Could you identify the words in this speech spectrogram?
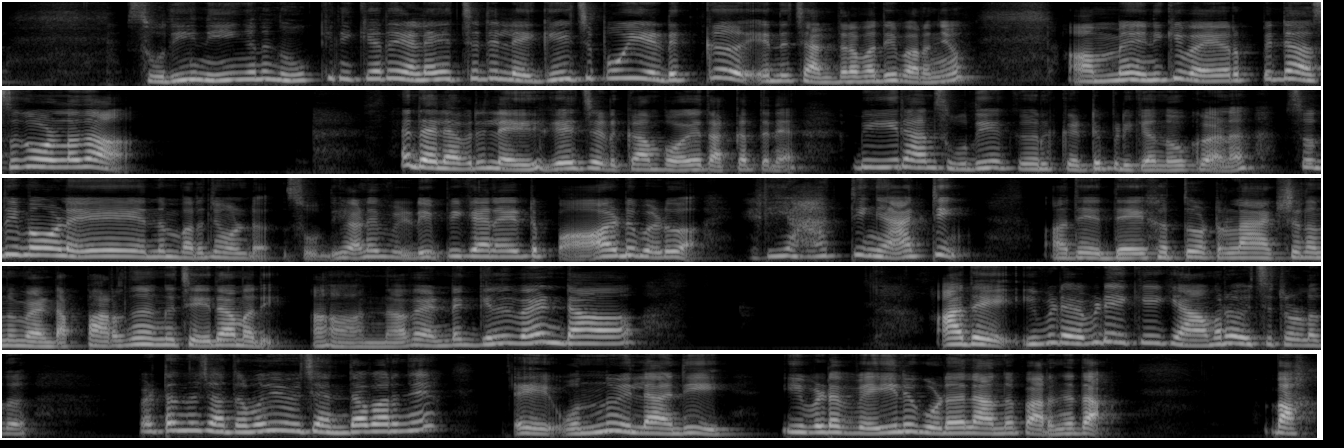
സുധി നീ ഇങ്ങനെ നോക്കി നിൽക്കാതെ ഇളയച്ചന്റെ ലഗേജ് പോയി എടുക്ക് എന്ന് ചന്ദ്രമതി പറഞ്ഞു. അമ്മ എനിക്ക് വയർപ്പിന്റെ അസുഖമുള്ളതാ. എന്തായാലും അവർ ലഗേജ് എടുക്കാൻ പോയ തക്കത്തിന് ബീരാൻ സുധിയെ കയറി കെട്ടിപ്പിടിക്കാൻ നോക്കുകയാണ്. സുധി മോളേ എന്നും പറഞ്ഞുകൊണ്ട് സുധിയാണെ വിടിപ്പിക്കാനായിട്ട് പാടുപെടുക എടി ആക്ടിങ് ആക്ടിങ് അതെ ദേഹത്തോട്ടുള്ള ആക്ഷനൊന്നും വേണ്ട. പറഞ്ഞു അങ്ങ് ചെയ്താൽ മതി. ആ എന്നാ വേണ്ടെങ്കിൽ വേണ്ട. അതെ ഇവിടെ എവിടെയൊക്കെ ക്യാമറ വെച്ചിട്ടുള്ളത്? പെട്ടെന്ന് ചന്ദ്രമതി ചോദിച്ചാൽ എന്താ പറഞ്ഞേ? ഏയ് ഒന്നുമില്ല ആന്റി ഇവിടെ വെയിൽ കൂടുതലാന്ന് പറഞ്ഞതാ. വാ.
